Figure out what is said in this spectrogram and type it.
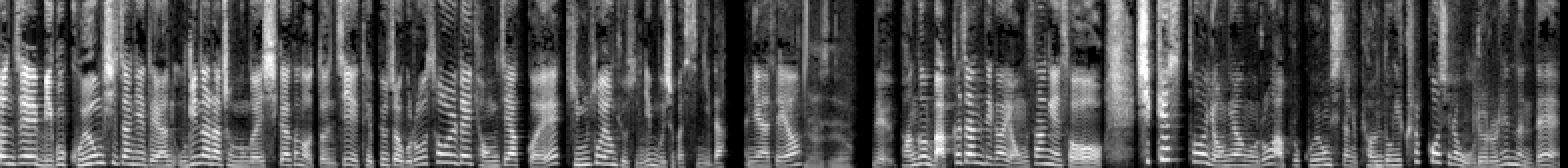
현재 미국 고용 시장에 대한 우리나라 전문가의 시각은 어떤지 대표적으로 서울대 경제학과의 김소영 교수님 모셔봤습니다. 안녕하세요. 안녕하세요. 네, 방금 마크 잔디가 영상에서 시퀘스터 영향으로 앞으로 고용 시장의 변동이 클 것이라고 우려를 했는데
